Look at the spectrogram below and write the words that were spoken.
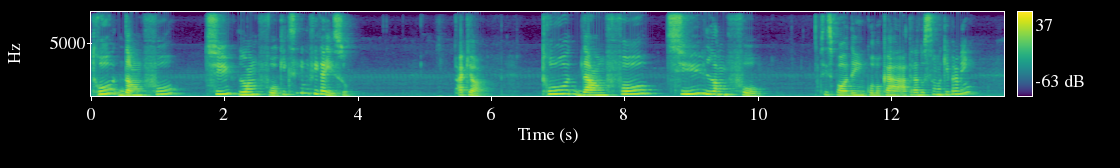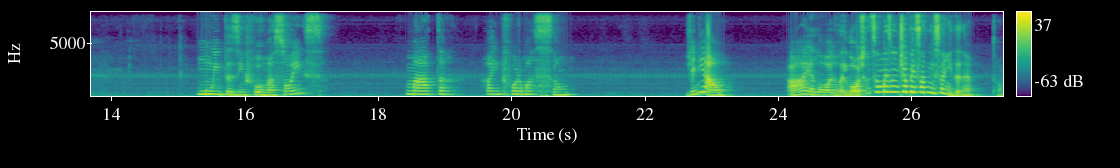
Trop d'infos, tu l'info. O que, que significa isso? Aqui, ó. Trop d'infos, tu l'info. Vocês podem colocar a tradução aqui para mim? Muitas informações mata a informação. Genial! Ah, é lógico, é lógico, mas eu não tinha pensado nisso ainda, né? Então,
